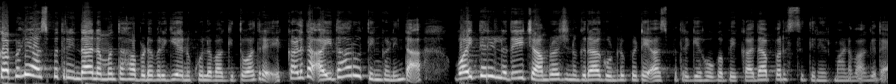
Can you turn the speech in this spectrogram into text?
ಕಬ್ಬಳ್ಳಿ ಆಸ್ಪತ್ರೆಯಿಂದ ನಮ್ಮಂತಹ ಬಡವರಿಗೆ ಅನುಕೂಲವಾಗಿತ್ತು. ಆದರೆ ಕಳೆದ ಐದಾರು ತಿಂಗಳಿಂದ ವೈದ್ಯರಿಲ್ಲದೆ ಚಾಮರಾಜನಗರ, ಗುಂಡ್ಲುಪೇಟೆ ಆಸ್ಪತ್ರೆಗೆ ಹೋಗಬೇಕಾದ ಪರಿಸ್ಥಿತಿ ನಿರ್ಮಾಣವಾಗಿದೆ.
